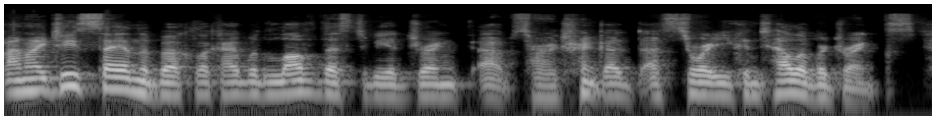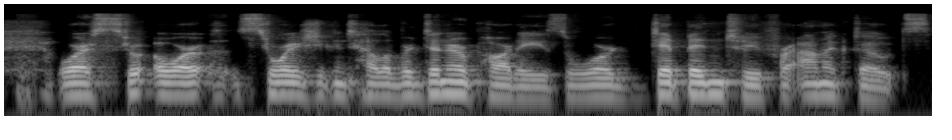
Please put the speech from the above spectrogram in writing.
And I do say in the book, like, I would love this to be a drink, uh, sorry, drink, a, a, story you can tell over drinks, or sto- or stories you can tell over dinner parties, or dip into for anecdotes.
